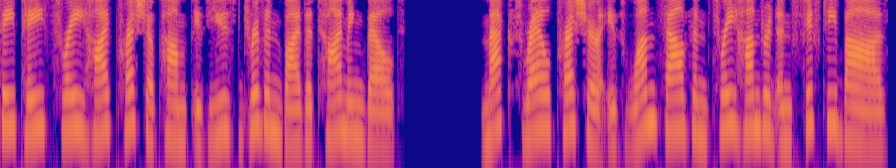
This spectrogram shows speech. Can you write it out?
CP3 high-pressure pump is used driven by the timing belt. Max rail pressure is 1,350 bars.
